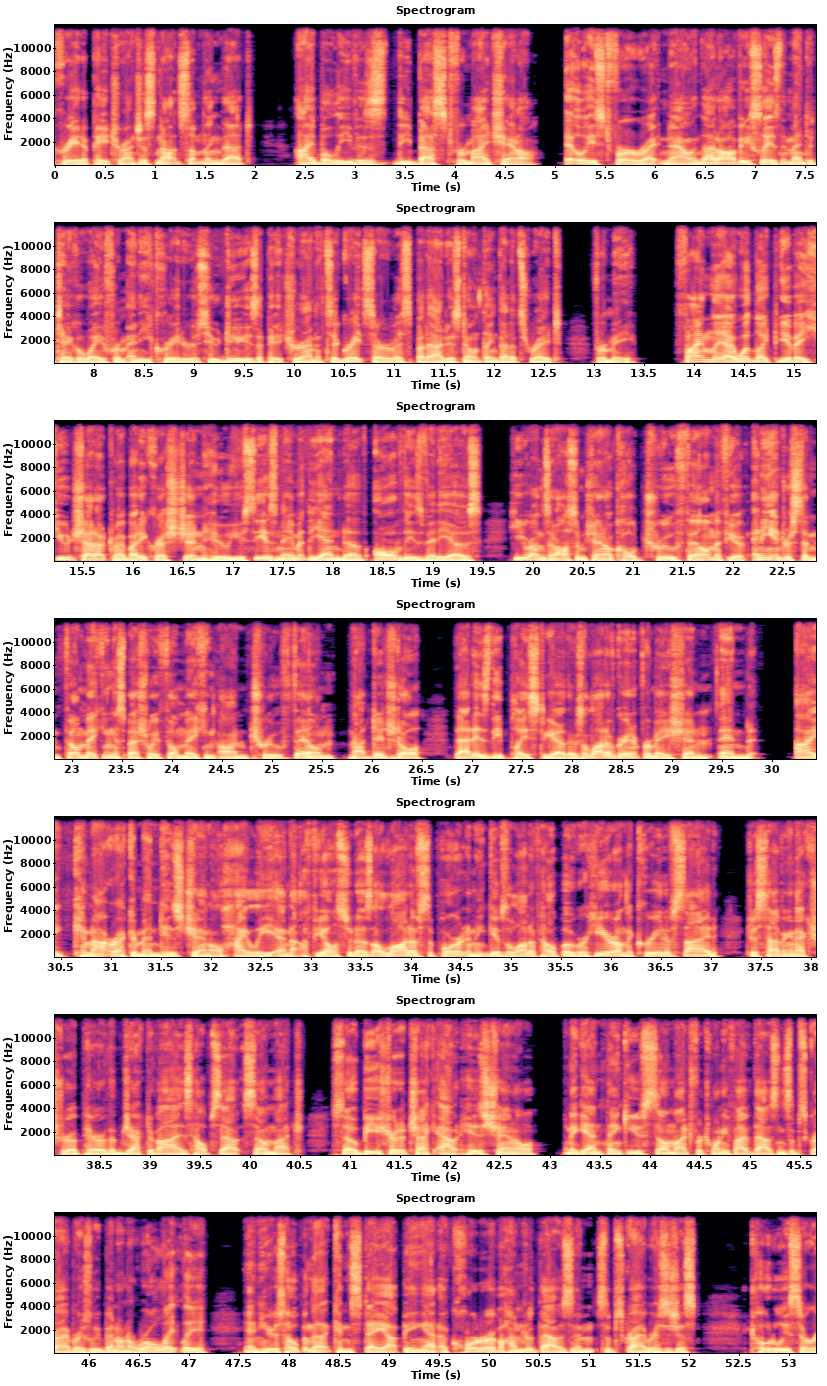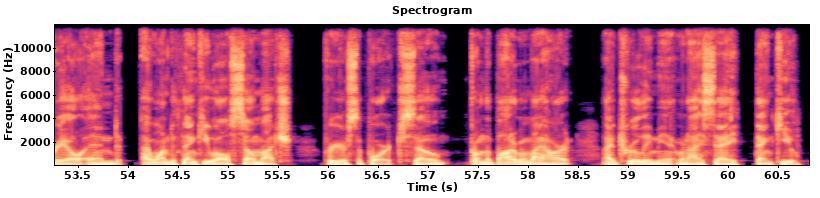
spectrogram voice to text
create a Patreon. It's just not something that I believe is the best for my channel, at least for right now. And that obviously isn't meant to take away from any creators who do use a Patreon. It's a great service, but I just don't think that it's right for me. Finally, I would like to give a huge shout out to my buddy Christian, who you see his name at the end of all of these videos. He runs an awesome channel called True Film. If you have any interest in filmmaking, especially filmmaking on true film, not digital, that is the place to go. There's a lot of great information, and I cannot recommend his channel highly enough. He also does a lot of support and he gives a lot of help over here on the creative side. Just having an extra pair of objective eyes helps out so much. So be sure to check out his channel. And again, thank you so much for 25,000 subscribers. We've been on a roll lately, and here's hoping that can stay up. Being at a quarter of 100,000 subscribers is just totally surreal, and I wanted to thank you all so much for your support. So, from the bottom of my heart, I truly mean it when I say thank you.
